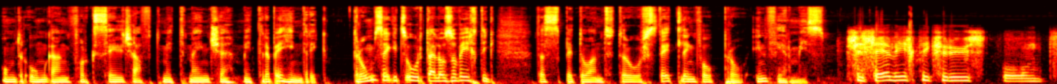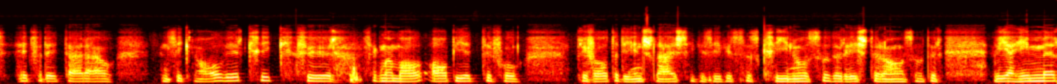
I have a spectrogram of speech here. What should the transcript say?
um den Umgang der Gesellschaft mit Menschen mit einer Behinderung. Darum sei das Urteil auch so wichtig. Das betont der Urs Stettling von Pro Infirmis. Es ist sehr wichtig für uns und hat von dort her auch eine Signalwirkung für sagen wir mal, Anbieter von privaten Dienstleistungen, sei es das Kinos oder Restaurants oder wie auch immer,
